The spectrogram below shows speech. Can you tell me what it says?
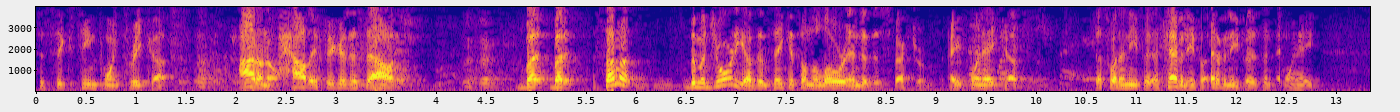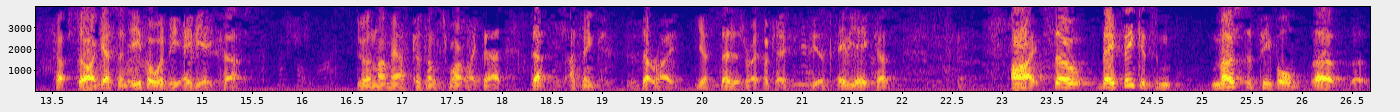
to 16.3 cups. I don't know how they figure this out. But but some of, the majority of them think it's on the lower end of the spectrum. 8.8 cups. That's what an ephah. A tenth of ephah. A an ephah is an 8.8 cups. So I guess an ephah would be 88 cups. Doing my math because I'm smart like that. That's I think is that right? Yes, that is right. Okay, yes, 88 cups. All right. So they think it's most of people. Uh, uh,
